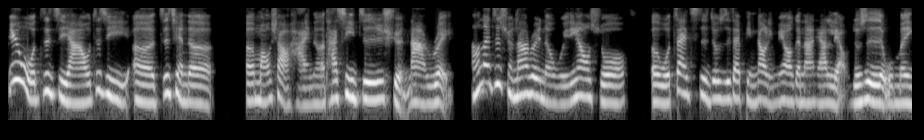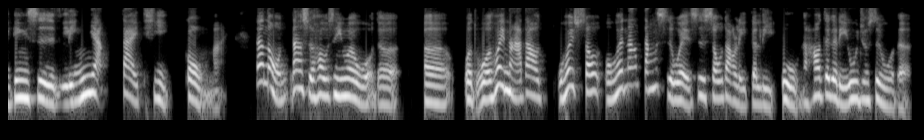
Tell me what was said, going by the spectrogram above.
因为我自己啊，我自己呃之前的呃毛小孩呢，它是一只雪纳瑞，然后那只雪纳瑞呢，我一定要说，呃，我再次就是在频道里面要跟大家聊，就是我们一定是领养代替购买。那我那时候是因为我的呃，我我会拿到，我会收，我会那当时我也是收到了一个礼物，然后这个礼物就是我的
